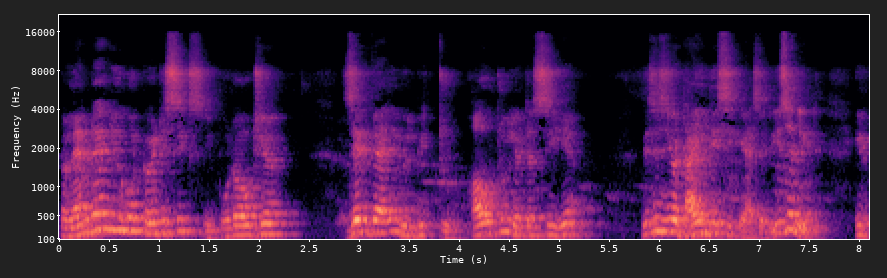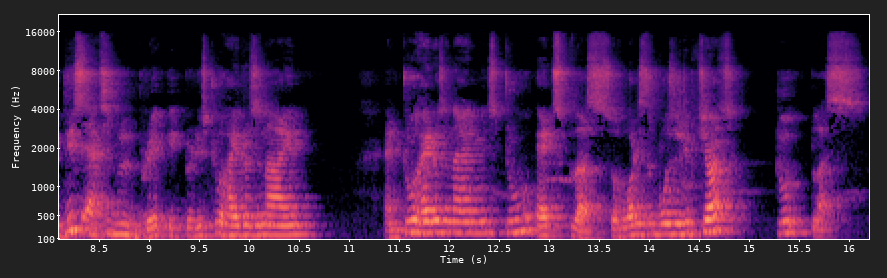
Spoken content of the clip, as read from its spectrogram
Now lambda m you got 26, you put out here. Z value will be 2. How to? Let us see here. This is your dibasic acid, isn't it? If this acid will break, it produces 2 hydrogen ion. And 2 hydrogen ion means 2H plus. So what is the positive charge? 2 plus.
